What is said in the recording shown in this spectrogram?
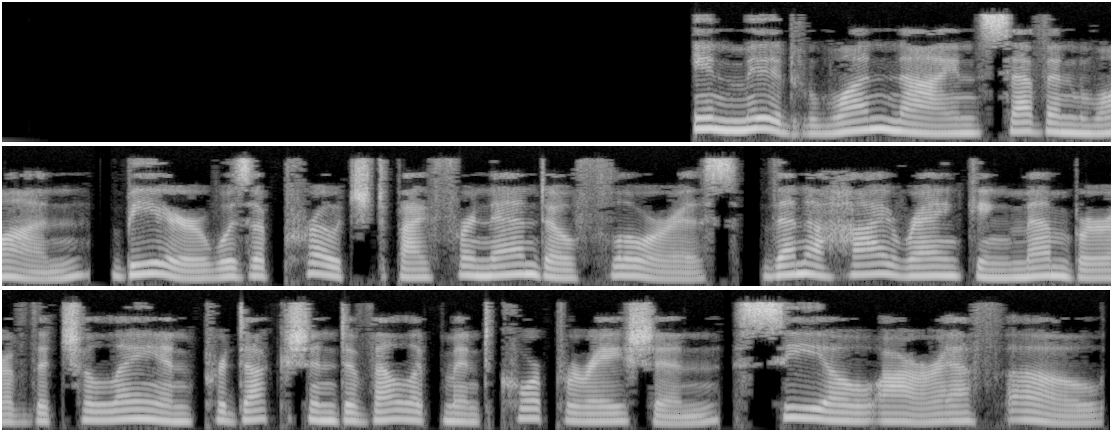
In mid-1971, Beer was approached by Fernando Flores, then a high-ranking member of the Chilean Production Development Corporation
